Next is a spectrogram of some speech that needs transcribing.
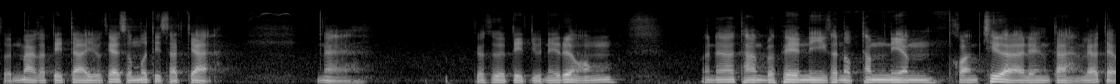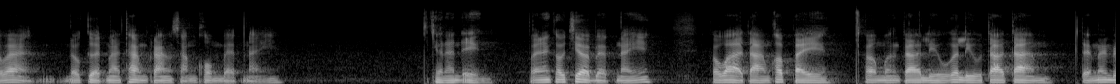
ส่วนมากก็ติดตาอยู่แค่สมมติสัจจะนะก็คือติดอยู่ในเรื่องของวัฒนธรรมประเพณีขนบธรรมเนียมความเชื่ออะไรต่างๆ แล้วแต่ว่าเราเกิดมาท่ามกลางสังคมแบบไหนแค่นั้นเอง เพราะนั้นเขาเชื่อแบบไหน ก็ว่าตามเข้าไปเข้าเมืองตาหลิวก็หลิวตาตาม แต่ไม่ไป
